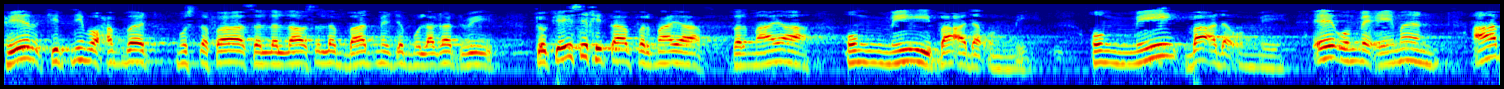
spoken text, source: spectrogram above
پھر کتنی محبت مصطفیٰ صلی اللہ علیہ وسلم بعد میں جب ملاقات ہوئی تو کیسے خطاب فرمایا؟ فرمایا امی بعد امی امی بعد امی اے ام ایمن، آپ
